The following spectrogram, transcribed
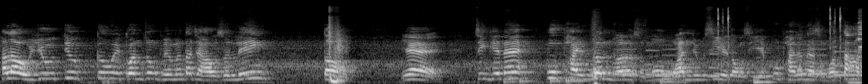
Hello YouTube 各位观众朋友们，大家好，我是林董，耶！今天呢不拍任何的什么玩游戏的东西，也不拍任何什么大厨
